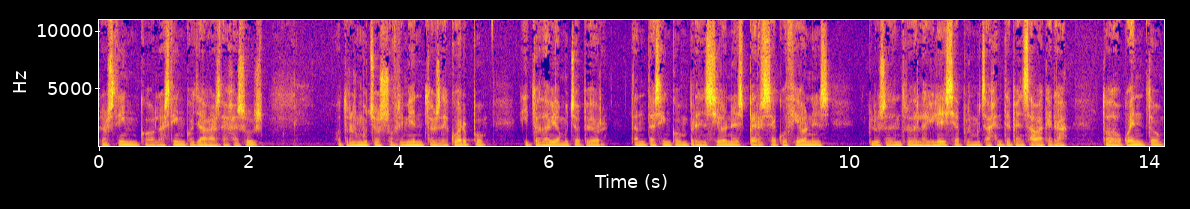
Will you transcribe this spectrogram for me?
los cinco, las cinco llagas de Jesús, otros muchos sufrimientos de cuerpo y todavía mucho peor, tantas incomprensiones, persecuciones, incluso dentro de la iglesia, pues mucha gente pensaba que era todo cuento,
